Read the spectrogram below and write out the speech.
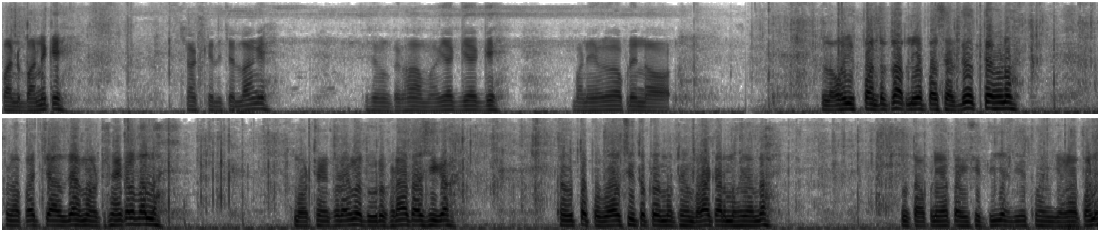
ਪੰਨ ਬੰਨ ਕੇ ਚੱਕ ਕੇ ਲੈ ਚੱਲਾਂਗੇ। ਤੇ ਹੁਣ ਦਿਖਾਵਾਂਗੇ ਅੱਗੇ ਅੱਗੇ ਬਣੇ ਉਹ ਆਪਣੇ ਨਾਲ। ਲਓ ਜੀ, ਪੰਡ ਧਰ ਲਈ ਆਪਾਂ ਸਿਰ ਦੇ ਉੱਤੇ ਹੁਣ। ਹੁਣ ਆਪਾਂ ਚੱਲਦੇ ਆ ਮੋਟਰਸਾਈਕਲ ਵੱਲ। ਮੋਟਰਸਾਈਕਲ ਥੋੜਾ ਮੈਂ ਦੂਰ ਖੜਾਤਾ ਸੀਗਾ। ਤਾਂ ਧੁੱਪ ਬਹੁਤ ਸੀ, ਧੁੱਪੇ ਮੋਟਰਸਾਈਕਲ ਬੜਾ ਗਰਮ ਹੋ ਜਾਂਦਾ। ਹੁਣ ਤਾਂ ਆਪਣੇ ਆਪ ਹੀ ਸਿੱਧੀ ਜਾਂਦੀ ਇੱਥੋਂ ਆਈ ਜਾਣਾ ਆਪਾਂ ਨੇ।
